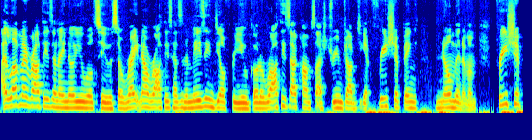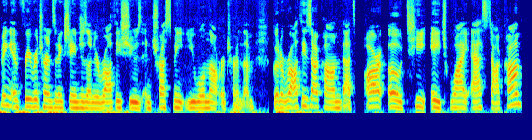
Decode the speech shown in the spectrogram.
I love my Rothy's and I know you will too. So right now, Rothy's has an amazing deal for you. Go to rothys.com slash dreamjob to get free shipping, no minimum. Free shipping and free returns and exchanges on your Rothy's shoes. And trust me, you will not return them. Go to rothys.com. That's R O T H Y S.com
